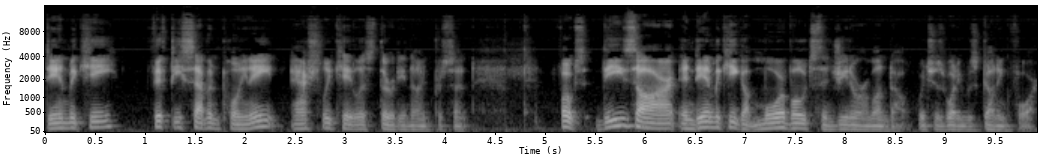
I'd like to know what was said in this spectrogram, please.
Dan McKee, 57.8, Ashley Kalus 39%. Folks, these are, and Dan McKee got more votes than Gina Raimondo, which is what he was gunning for.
